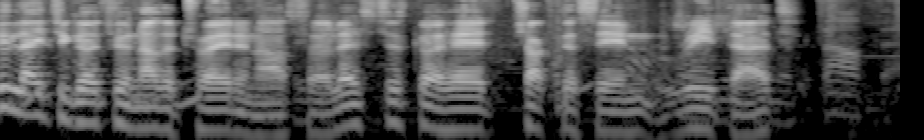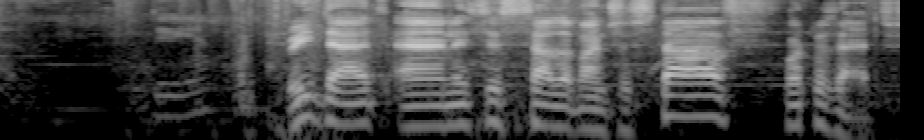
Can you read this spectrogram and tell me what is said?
Too late to go to another trader now, so let's just go ahead, chuck this in, read that read that and let's just sell a bunch of stuff. What was that?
